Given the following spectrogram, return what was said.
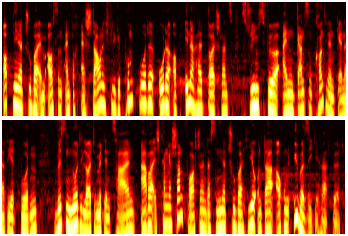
Ob Nina Chuba im Ausland einfach erstaunlich viel gepumpt wurde oder ob innerhalb Deutschlands Streams für einen ganzen Kontinent generiert wurden, wissen nur die Leute mit den Zahlen, aber ich kann mir schon vorstellen, dass Nina Chuba hier und da auch in Übersee gehört wird.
